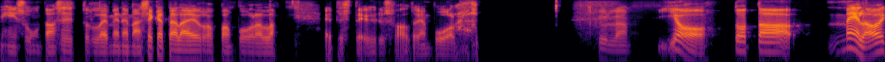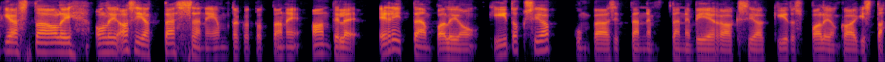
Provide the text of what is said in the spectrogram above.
mihin suuntaan se sitten tulee menemään sekä täällä Euroopan puolella että sitten Yhdysvaltojen puolella. Kyllä. Joo, tota, meillä oikeastaan oli, oli asiat tässä, niin, mutta kun, tota, niin Antille erittäin paljon kiitoksia, kun pääsit tänne, tänne vieraaksi ja kiitos paljon kaikista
